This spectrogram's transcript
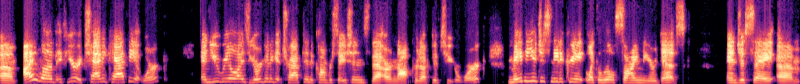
Um, I love if you're a chatty Cathy at work and you realize you're going to get trapped into conversations that are not productive to your work. Maybe you just need to create like a little sign to your desk and just say, um,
